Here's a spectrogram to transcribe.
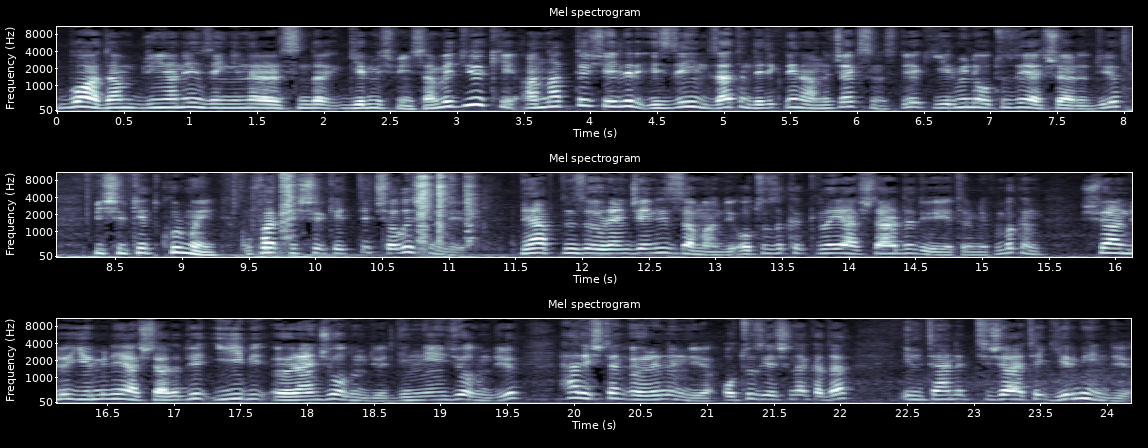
Bu adam dünyanın en zenginler arasında girmiş bir insan ve diyor ki anlattığı şeyleri izleyin zaten dediklerini anlayacaksınız. Diyor ki 20 ile 30'lu yaşlarda diyor bir şirket kurmayın. Ufak bir şirkette çalışın diyor ne yaptığınızı öğreneceğiniz zaman diyor 30'lu 40'lı yaşlarda diyor yatırım yapın. Bakın şu an diyor 20'li yaşlarda diyor iyi bir öğrenci olun diyor, dinleyici olun diyor. Her işten öğrenin diyor. 30 yaşına kadar internet ticarete girmeyin diyor.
